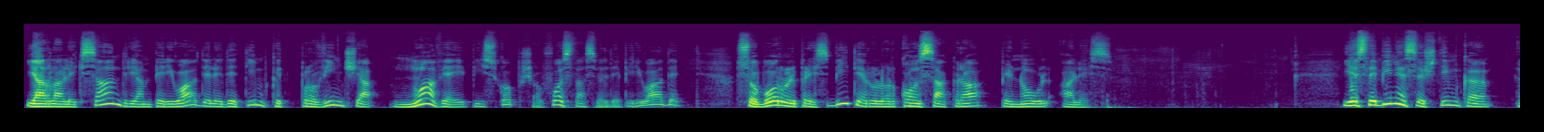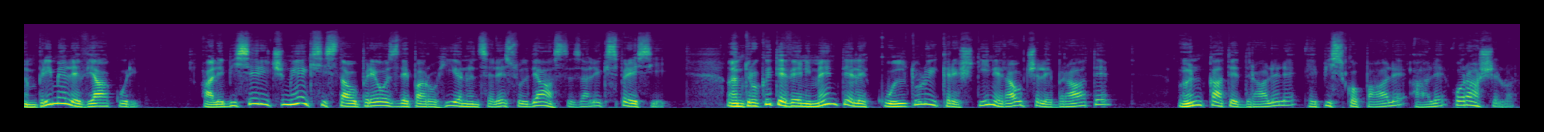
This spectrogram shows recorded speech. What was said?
Iar la Alexandria, în perioadele de timp cât provincia nu avea episcop, și au fost astfel de perioade, soborul presbiterilor consacra pe noul ales. Este bine să știm că în primele viacuri ale bisericii nu existau preoți de parohie în înțelesul de astăzi al expresiei, întrucât evenimentele cultului creștin erau celebrate în catedralele episcopale ale orașelor.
